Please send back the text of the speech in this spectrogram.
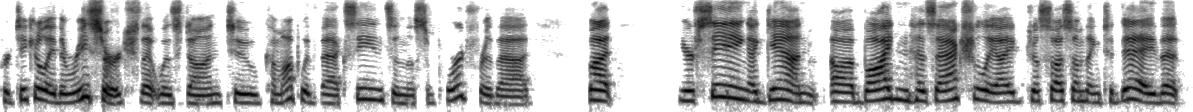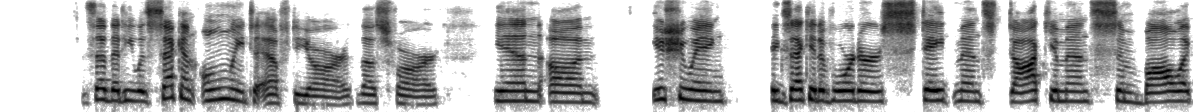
particularly the research that was done to come up with vaccines and the support for that. But you're seeing again, uh, Biden has actually, I just saw something today that said that he was second only to FDR thus far in um, issuing executive orders, statements, documents, symbolic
